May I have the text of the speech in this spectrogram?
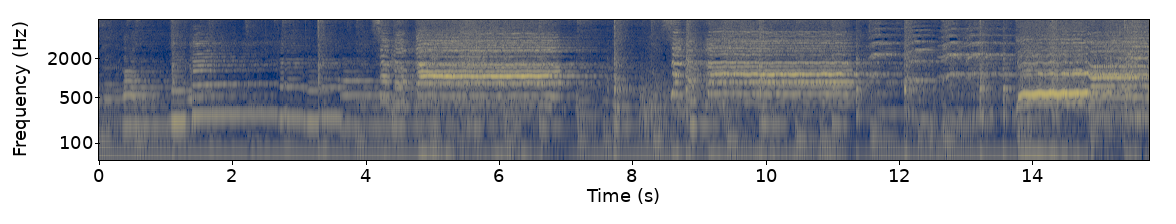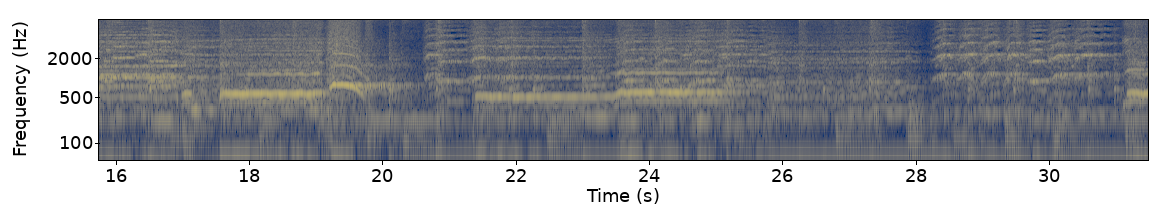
Summertime. Summertime. Good. Lord.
